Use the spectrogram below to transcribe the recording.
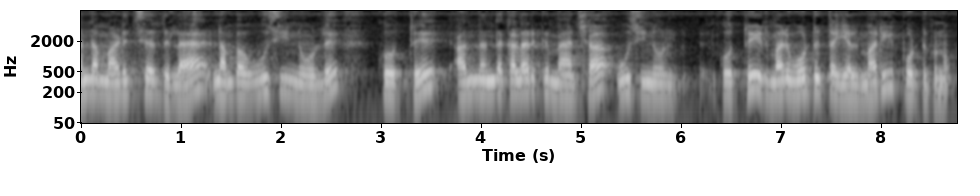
அந்த மடித்ததில் நம்ம ஊசி நூல் கோத்து அந்தந்த கலருக்கு மேட்சாக ஊசி நூல் கோத்து இது மாதிரி ஓட்டு தையல் மாதிரி போட்டுக்கணும்.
